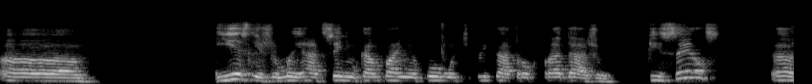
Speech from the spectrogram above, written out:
Э, если же мы оценим компанию по мультипликатору к продажам P-Sales, э,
